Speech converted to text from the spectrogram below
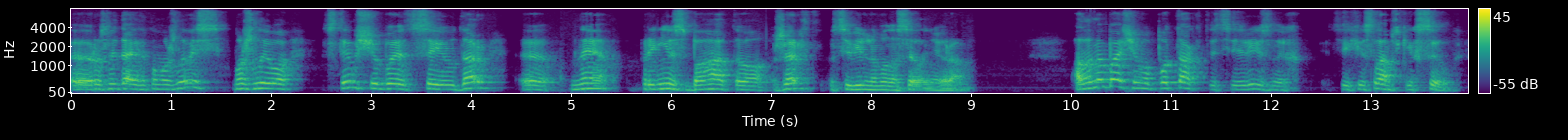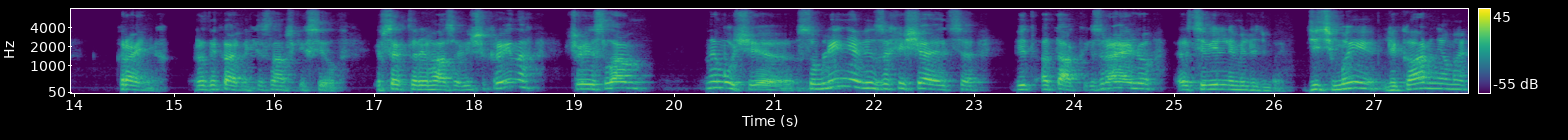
е, розглядає таку можливість, можливо, з тим, щоб цей удар е, не приніс багато жертв цивільному населенню Ірану. Але ми бачимо по тактиці різних цих ісламських сил, крайніх радикальних ісламських сил і в секторі Газа в інших країнах, що іслам не мучує сумління, він захищається від атак Ізраїлю е, цивільними людьми, дітьми, лікарнями.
